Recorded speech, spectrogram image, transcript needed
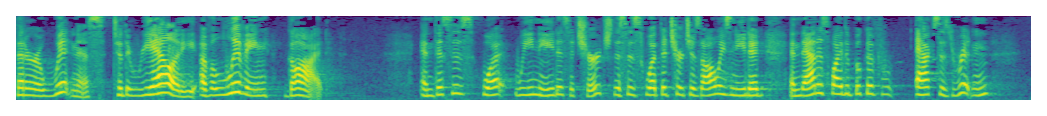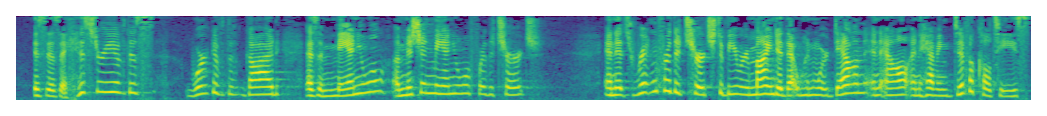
that are a witness to the reality of a living God. And this is what we need as a church. This is what the church has always needed. And that is why the book of Acts is written is as a history of this work of God, as a manual, a mission manual for the church. And it's written for the church to be reminded that when we're down and out and having difficulties,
